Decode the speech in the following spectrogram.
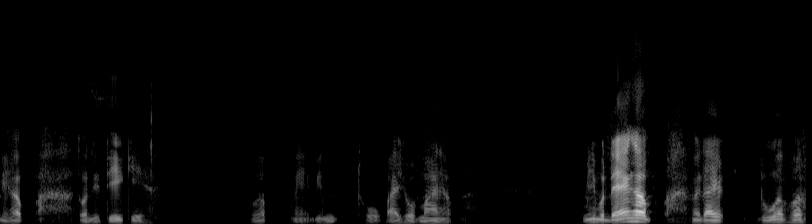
นี่ครับต้นที่ตีกี่ครับนี่บินโถไปโฉบมานะครับ มีหมดแดงครับ ไม่ได้ดูครับเพิ่ม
